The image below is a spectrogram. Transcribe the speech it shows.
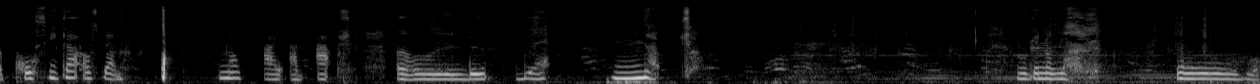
a pussycat of them, no, I am absolutely not. We're gonna look. Ooh.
